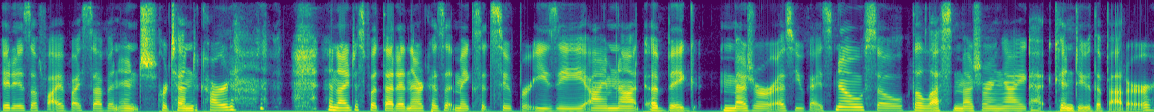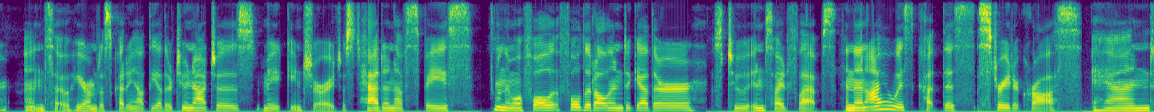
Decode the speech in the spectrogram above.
it is a five by seven inch pretend card, and I just put that in there because it makes it super easy. I'm not a big measure as you guys know so the less measuring I can do the better. And so here I'm just cutting out the other two notches making sure I just had enough space. And then we'll fold it, fold it all in together two inside flaps. And then I always cut this straight across and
